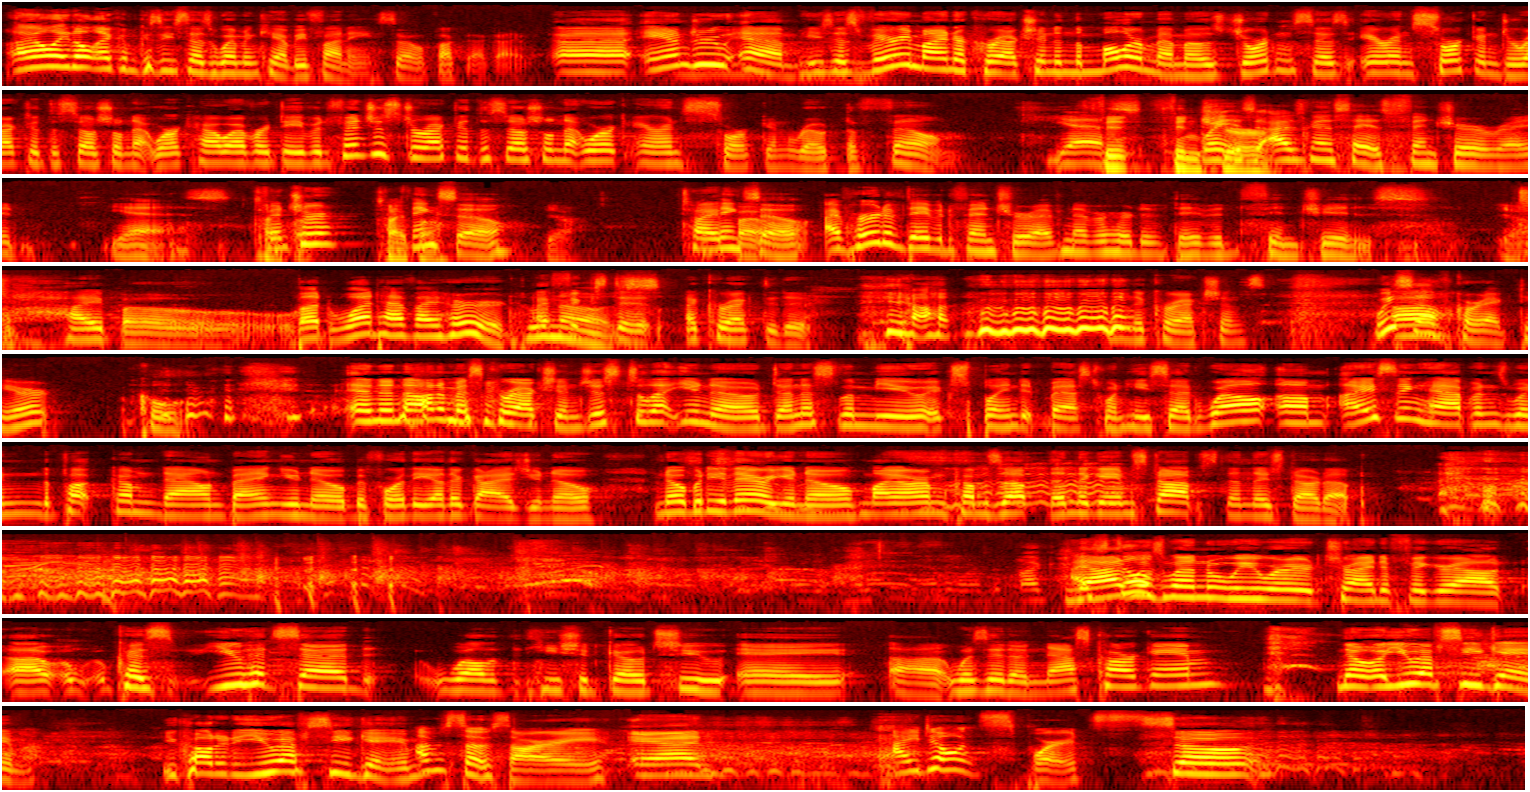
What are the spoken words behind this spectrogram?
I only don't like him because he says women can't be funny, so fuck that guy. Uh, Andrew M. He says, very minor correction. In the Mueller memos, Jordan says Aaron Sorkin directed The Social Network. However, David Finches directed The Social Network. Aaron Sorkin wrote the film. Yes. Fin- Wait, is, Fincher. I was going to say it's Fincher, right? Yes. Fincher? I think so. Yeah. I think so. I've heard of David Fincher. I've never heard of David Finches. Yeah. Typo. But what have I heard? Who knows? I knows? fixed it. I corrected it. Yeah. in the corrections. We Uh, self-correct here. Cool. An anonymous correction, just to let you know, Dennis Lemieux explained it best when he said, "Well, um, icing happens when the puck come down, bang, you know, before the other guys, you know, nobody there, you know. My arm comes up, then the game stops, then they start up." That still- was when we were trying to figure out because you had said, well, he should go to a uh, was it a NASCAR game? no, a UFC game. You called it a UFC game. I'm so sorry. And I don't sports. so,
